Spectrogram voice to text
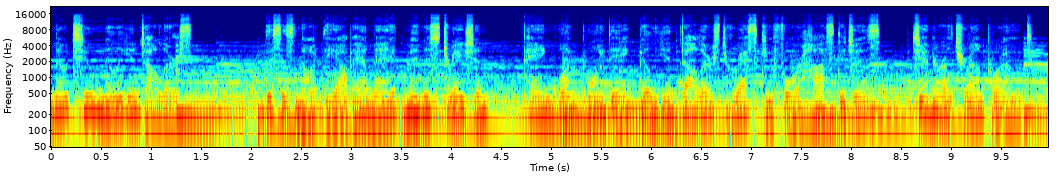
no $2 million. This is not the Obama administration, paying $1.8 billion to rescue four hostages, General Trump wrote.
